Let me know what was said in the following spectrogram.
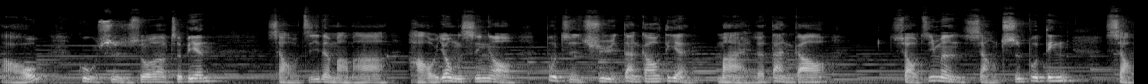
好，故事说到这边，小鸡的妈妈好用心哦，不止去蛋糕店买了蛋糕。小鸡们想吃布丁，小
